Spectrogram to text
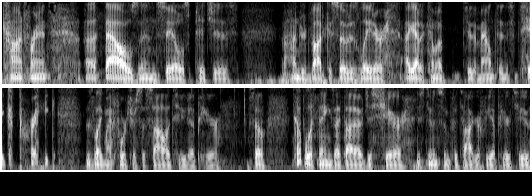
conference, a thousand sales pitches, a hundred vodka sodas later, I got to come up to the mountains to take a break. This is like my fortress of solitude up here. So a couple of things I thought I would just share, just doing some photography up here too.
